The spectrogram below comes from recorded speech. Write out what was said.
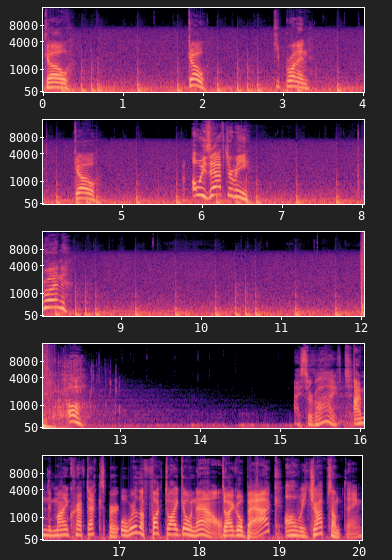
Go. Go. Keep running. Go. Oh, he's after me. Run. Oh. I survived. I'm the Minecraft expert. Well, where the fuck do I go now? Do I go back? Oh, we dropped something.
